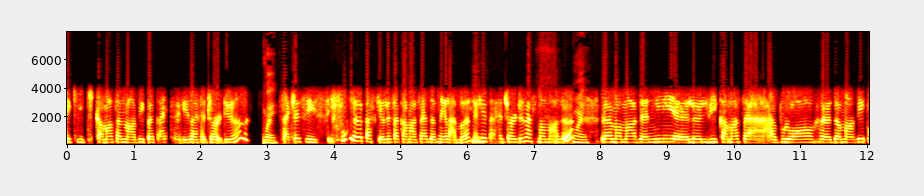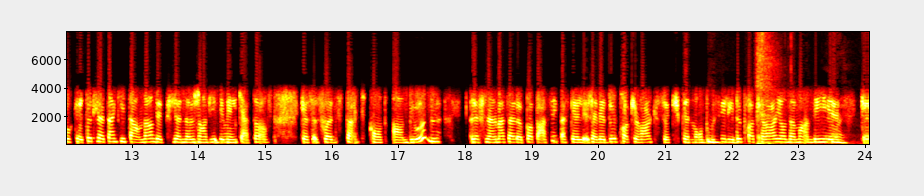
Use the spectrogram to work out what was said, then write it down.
tu qu'ils commencent à demander peut-être les arrêts Jordan. Oui. Fait que là, c'est, c'est fou, là, parce que là, ça commençait à devenir la mode, là, Mm. les arrêts Jordan à ce moment-là. Oui. Là, à un moment donné, euh, là, lui commence à, à vouloir euh, demander pour que tout le temps qui est en dedans depuis le 9 janvier 2014, que ce soit du temps qui compte en double. Là, finalement, ça l'a pas passé parce que j'avais deux procureurs qui s'occupaient de mon dossier. Les deux procureurs, ils ont demandé euh, Ouais. que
